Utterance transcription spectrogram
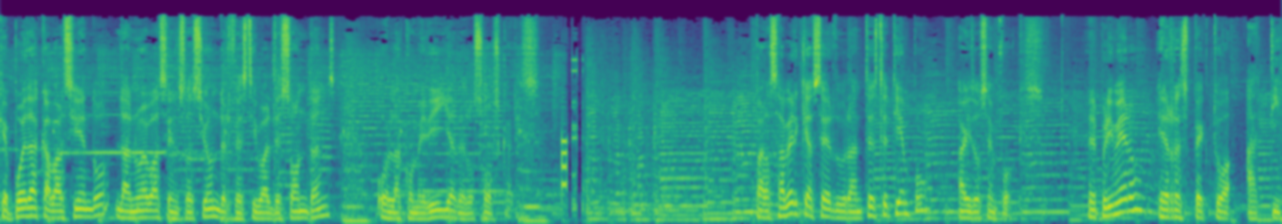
que pueda acabar siendo la nueva sensación del Festival de Sundance o la comedilla de los Oscars. Para saber qué hacer durante este tiempo, hay dos enfoques. El primero es respecto a, ti.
